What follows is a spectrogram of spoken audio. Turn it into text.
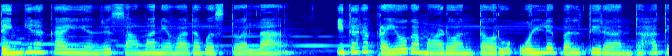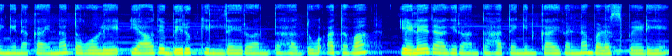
ತೆಂಗಿನಕಾಯಿ ಅಂದರೆ ಸಾಮಾನ್ಯವಾದ ವಸ್ತು ಅಲ್ಲ. ಇದರ ಪ್ರಯೋಗ ಮಾಡುವಂಥವ್ರು ಒಳ್ಳೆ ಬಲ್ತಿರೋಂತಹ ತೆಂಗಿನಕಾಯಿನ ತಗೊಳ್ಳಿ. ಯಾವುದೇ ಬಿರುಕಿಲ್ಲದೆ ಇರುವಂತಹದ್ದು ಅಥವಾ ಎಳೆದಾಗಿರೋಂತಹ ತೆಂಗಿನಕಾಯಿಗಳನ್ನ ಬಳಸಬೇಡಿ.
